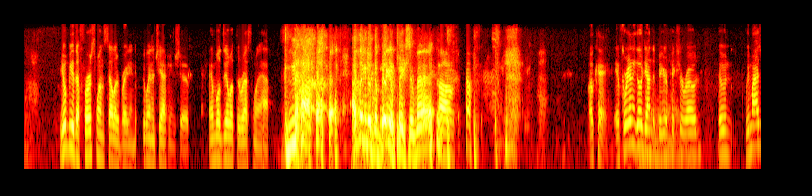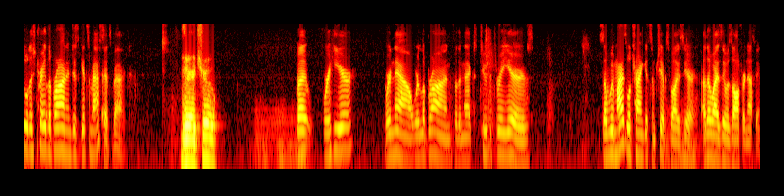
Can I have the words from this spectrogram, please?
You'll be the first one celebrating if you win a championship, and we'll deal with the rest when it happens. No, I'm looking at the bigger picture, man. Um, okay, if we're gonna go down the bigger picture road, then we might as well just trade LeBron and just get some assets back. Very true. But we're here we're now we're LeBron for the next two to three years. So we might as well try and get some chips while he's here. Otherwise, it was all for nothing.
